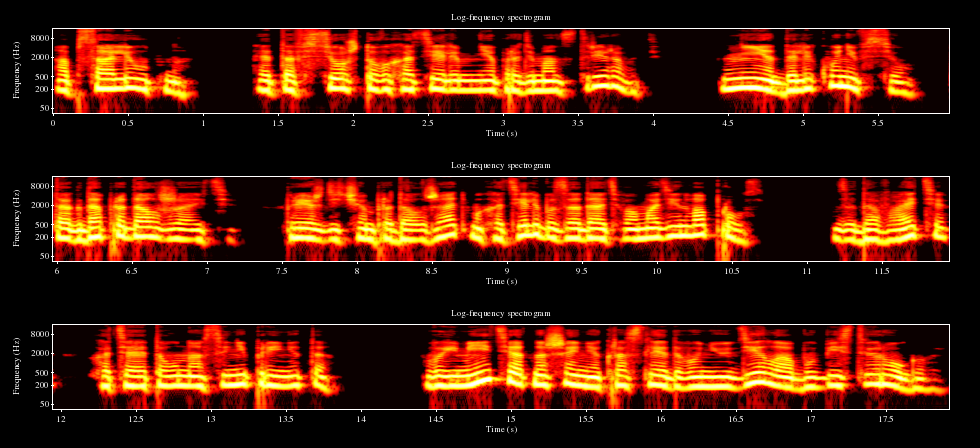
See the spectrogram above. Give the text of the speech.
Абсолютно. Это все, что вы хотели мне продемонстрировать? Нет, далеко не все. Тогда продолжайте. Прежде чем продолжать, мы хотели бы задать вам один вопрос. Задавайте, хотя это у нас и не принято. Вы имеете отношение к расследованию дела об убийстве Роговой?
